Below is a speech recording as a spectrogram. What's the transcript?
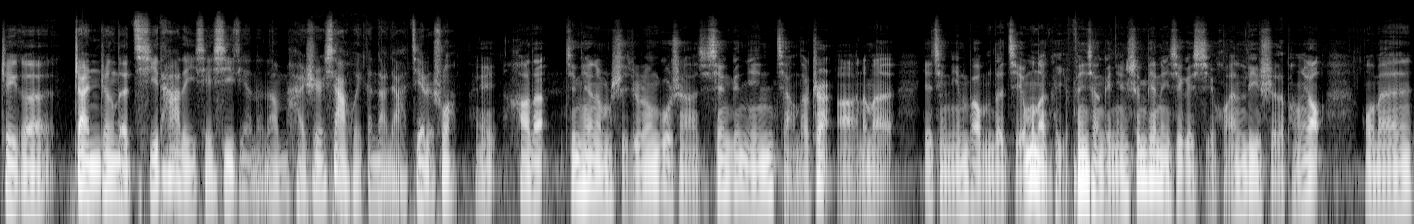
这个战争的其他的一些细节呢，那我们还是下回跟大家接着说。哎，好的，今天呢，我们史记中故事啊，就先跟您讲到这儿啊。那么，也请您把我们的节目呢，可以分享给您身边的一些个喜欢历史的朋友。我们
